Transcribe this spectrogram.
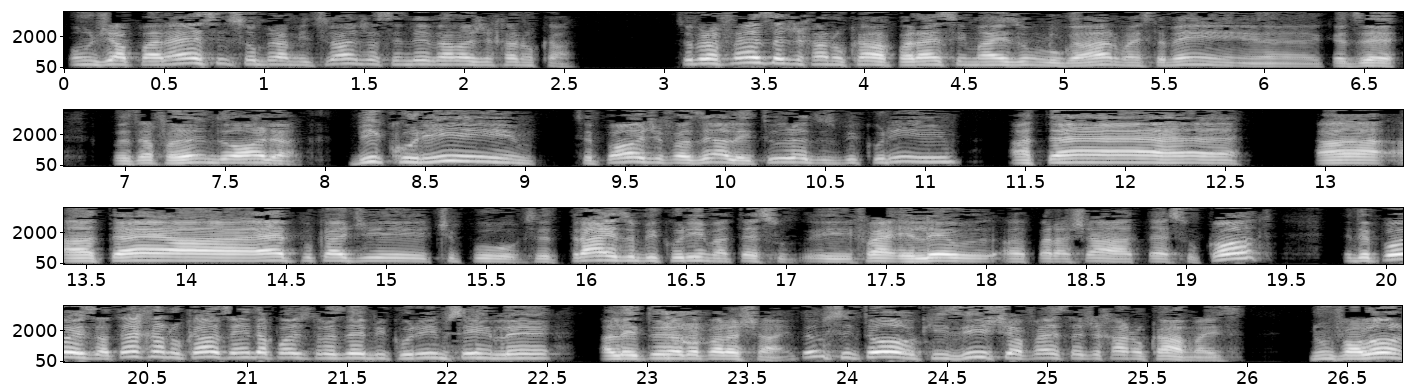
onde aparece sobre a mitzvah de acender velas de Hanukkah. Sobre a festa de Hanukkah aparece em mais um lugar, mas também, é, quer dizer, você está falando, olha, Bikurim, você pode fazer a leitura dos Bikurim até a, até a época de, tipo, você traz o Bikurim até, e, faz, e lê o Parashá até Sukkot, e depois, até Hanukkah, você ainda pode trazer Bikurim sem ler a leitura da Parashá. Então, citou que existe a festa de Hanukkah, mas não falou,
